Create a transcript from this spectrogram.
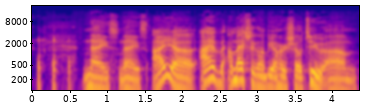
nice, nice. I uh, I have, I'm actually going to be on her show too. Um,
